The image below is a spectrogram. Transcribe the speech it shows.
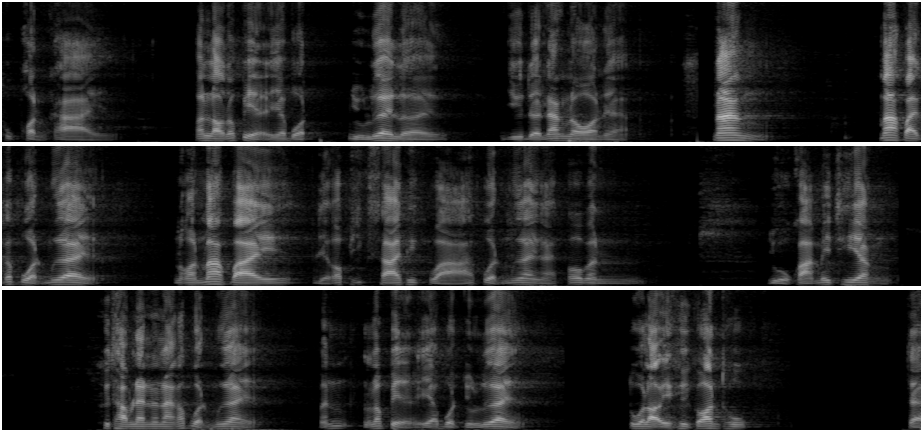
ทุกข์ผ่อนคลายเพราะเราต้องเปลี่ยนอิยาบทอยู่เรื่อยเลย ยืนเดินนั่งนอนเนี่ย นั่งมากไปก็ปวดเมื่อย นอนมากไป เดี๋ยวก็พลิกซ้ายพลิกขวาปวดเมื่อยไง เพราะมัน อยู่ความไม่เที่ยง คือทำอะไรนานๆก็ปวดเมื่อย มันเราต้องเปลี่ยนอิยาบทอยู่เรื่อย ตัวเราเองคือก้อนทุกข์แต่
